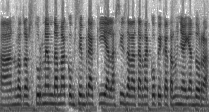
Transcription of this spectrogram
Nosaltres tornem demà, com sempre, aquí a les 6 de la tarda, Cope, Catalunya i Andorra.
